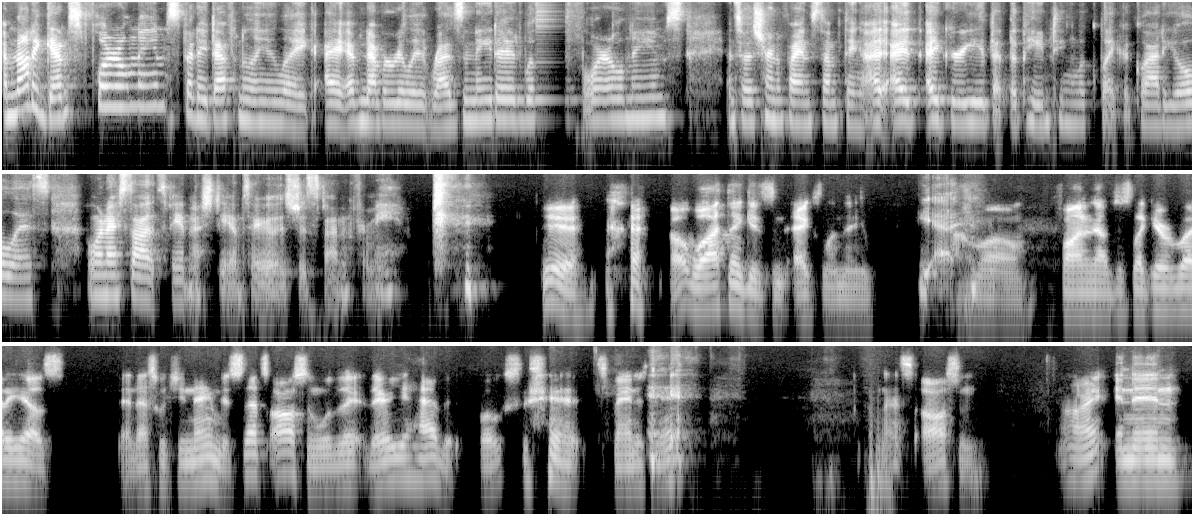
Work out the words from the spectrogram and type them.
I'm not against floral names, but I definitely like I, have never really resonated with floral names. And so I was trying to find something. I, I, I agree that the painting looked like a gladiolus, but when I saw it Spanish dancer, it was just done for me. yeah. oh well, I think it's an excellent name. Yeah. I'm um, finding out just like everybody else. And that's what you named it. So that's awesome. Well, there, there you have it, folks. Spanish name. That's awesome. All right. And then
